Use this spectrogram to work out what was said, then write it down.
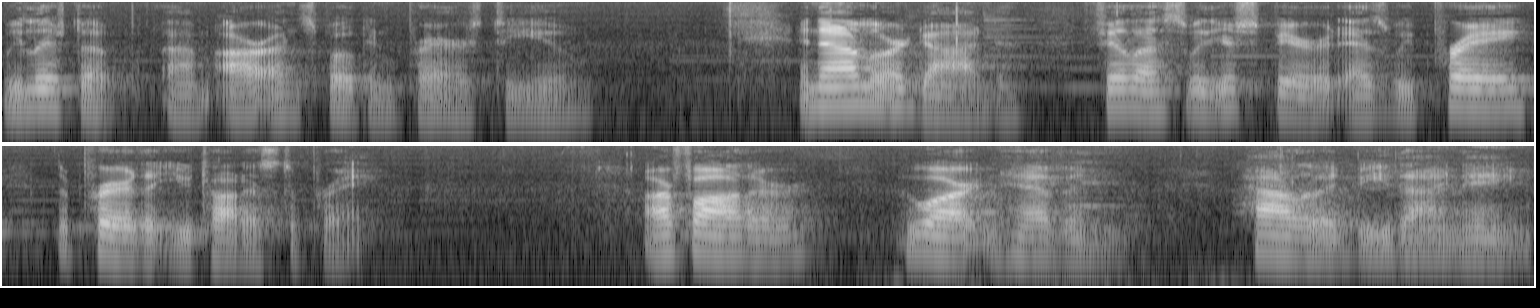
we lift up um, our unspoken prayers to you. And now, Lord God, fill us with your Spirit as we pray the prayer that you taught us to pray. Our Father, who art in heaven, hallowed be thy name.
